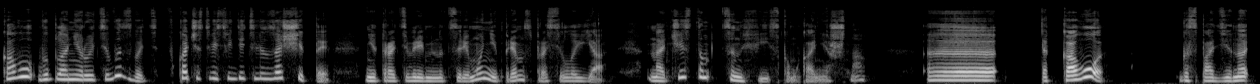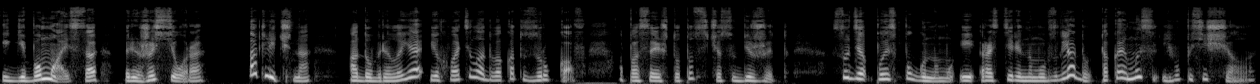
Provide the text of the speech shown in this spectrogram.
«Кого вы планируете вызвать в качестве свидетеля защиты?» Не тратя время на церемонии, прямо спросила я. На чистом цинфийском, конечно. э так кого?» «Господина Игиба Майса, режиссера». «Отлично!» – одобрила я и ухватила адвоката за рукав, опасаясь, что тот сейчас убежит. Судя по испуганному и растерянному взгляду, такая мысль его посещала.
